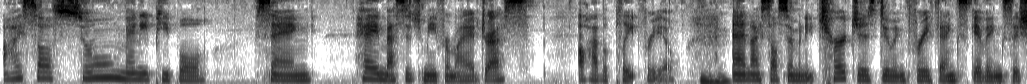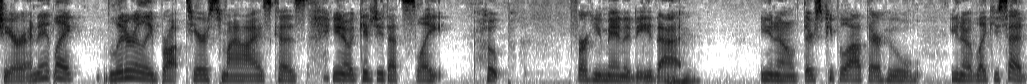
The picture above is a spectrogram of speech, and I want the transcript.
I saw so many people saying, Hey, message me for my address. I'll have a plate for you. And I saw so many churches doing free Thanksgivings this year. And it like literally brought tears to my eyes because, you know, it gives you that slight hope for humanity that, you know, there's people out there who, you know, like you said,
